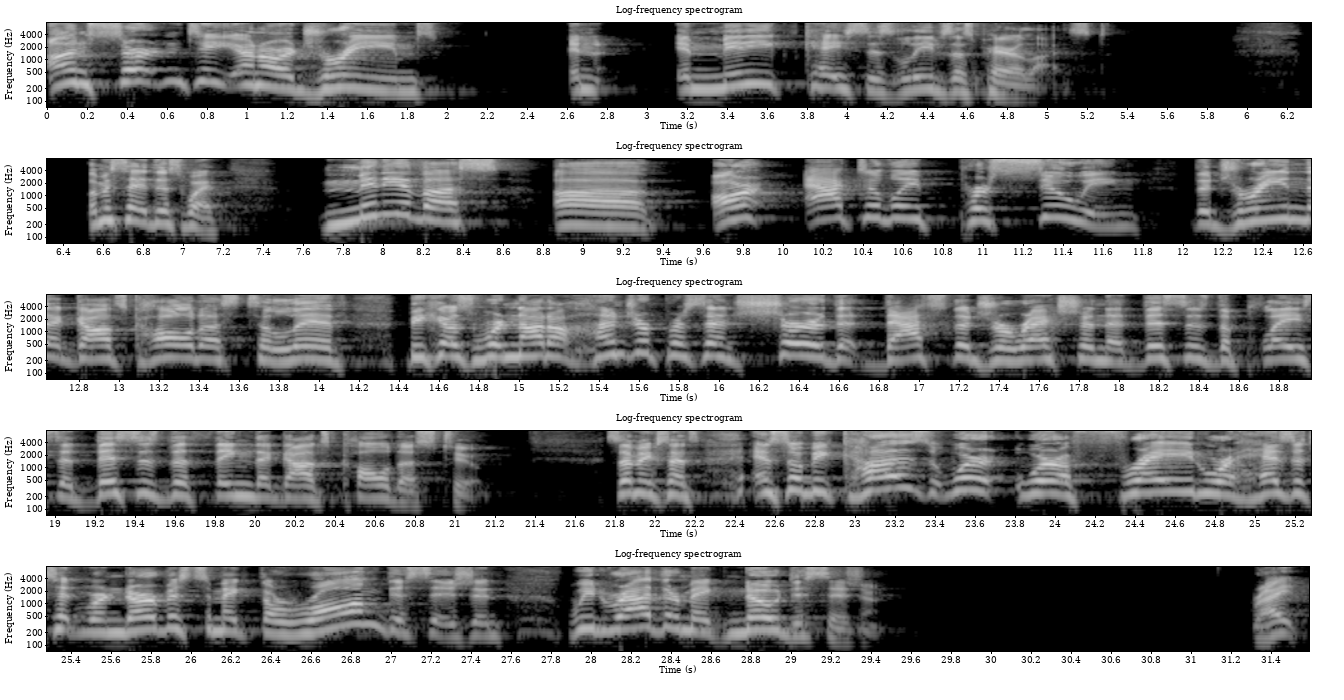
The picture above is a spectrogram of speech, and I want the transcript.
uncertainty in our dreams, in, in many cases, leaves us paralyzed. Let me say it this way many of us uh, aren't actively pursuing the dream that God's called us to live because we're not 100% sure that that's the direction, that this is the place, that this is the thing that God's called us to. Does that make sense? And so, because we're, we're afraid, we're hesitant, we're nervous to make the wrong decision, we'd rather make no decision. Right?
